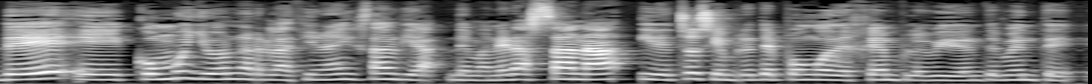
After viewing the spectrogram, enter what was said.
de eh, cómo llevar una relación a distancia de manera sana. Y de hecho siempre te pongo de ejemplo, evidentemente.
